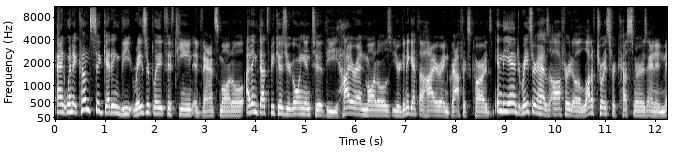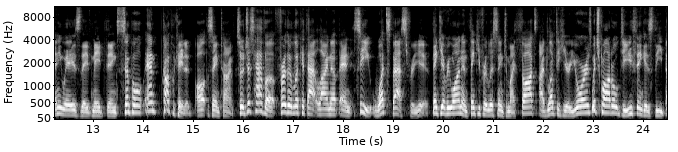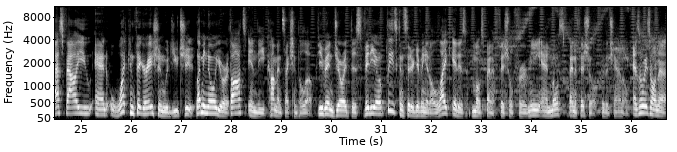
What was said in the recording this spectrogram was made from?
And when it comes to getting the Razer Blade 15 Advanced model, I think that's because you're going into the higher end models, you're gonna get the higher end graphics cards. In the end, Razer has offered a lot of choice for customers, and in many ways, they've made things simple and complicated all at the same time. So just have a further look at that lineup and see what's best for you. Thank you everyone, and thank you for listening to my thoughts. I'd love to hear yours. Which model do you think is the best value, and what configuration would you choose? Let me know your thoughts in the comment section below. If you've enjoyed this video, please consider giving it a like. It is most beneficial for me and most beneficial for the channel. As always, I want to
